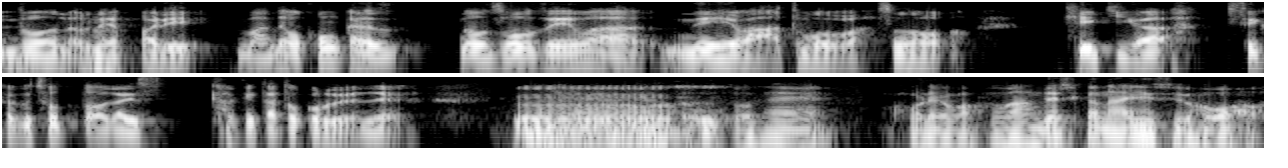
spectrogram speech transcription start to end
ん。どうなんだろうね、やっぱり。まあでも今回の増税はねえわ、と思うわ。その、景気が、せっかくちょっと上がりかけたところでね。うねん。えほんとね。これは不安でしかないですよ。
